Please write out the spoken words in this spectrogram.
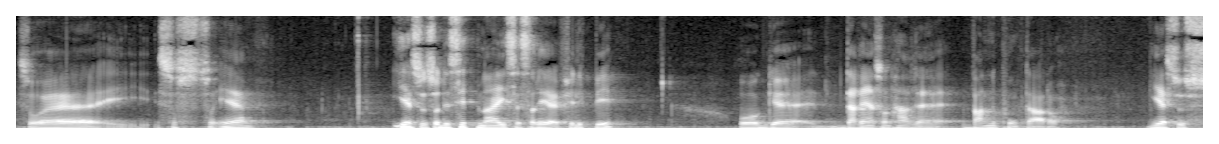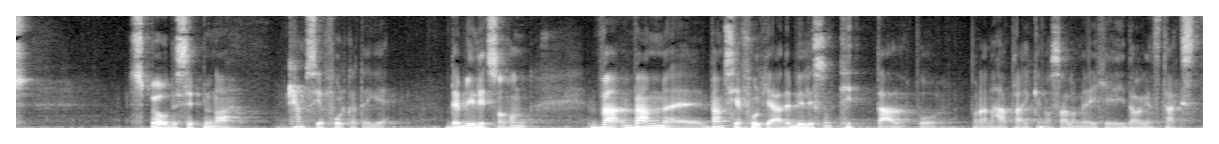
så, eh, så, så er Jesus og disiplene i Cesarea Filippi. Og eh, der er en sånn her eh, vendepunkt der, da. Jesus spør disiplene hvem sier folk at jeg er. Det blir litt sånn, sånn hvem, hvem, sier folk jeg er? Det blir litt sånn tittel på, på denne her preiken, selv om det ikke er i dagens tekst.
